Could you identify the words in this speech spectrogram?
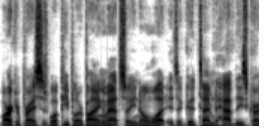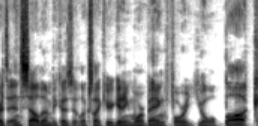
Market price is what people are buying them at. So you know what? It's a good time to have these cards and sell them because it looks like you're getting more bang for your buck.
